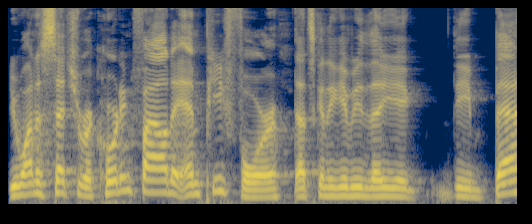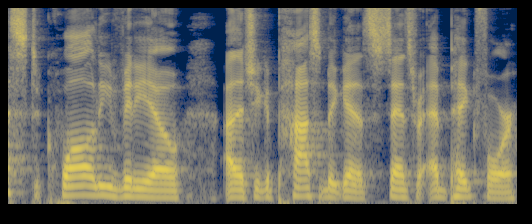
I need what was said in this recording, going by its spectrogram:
You want to set your recording file to MP4. That's going to give you the the best quality video uh, that you could possibly get. It stands for MPEG-4.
